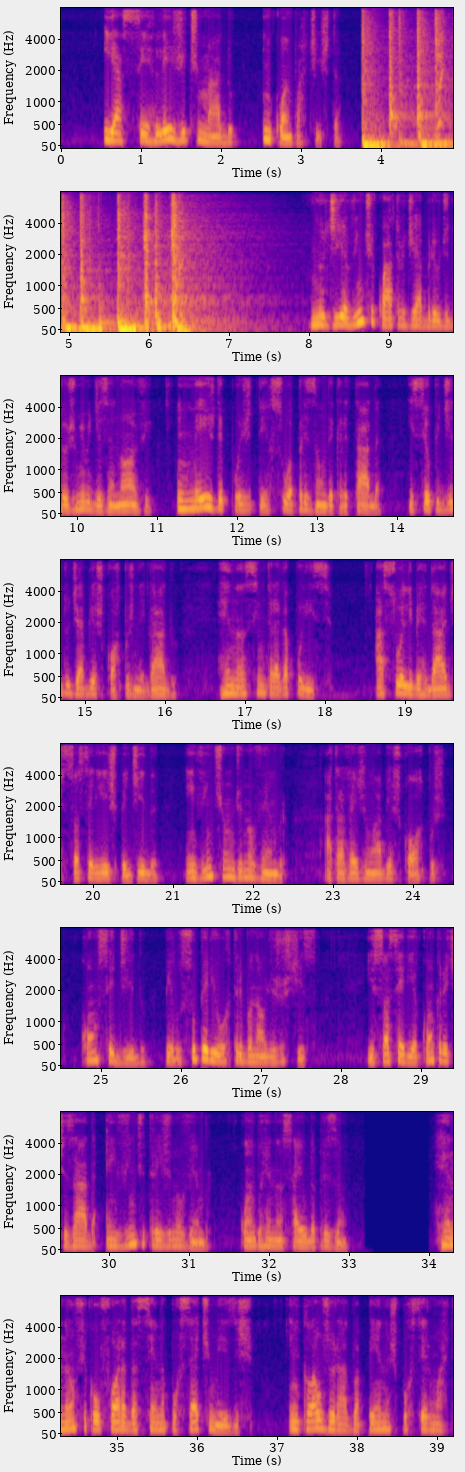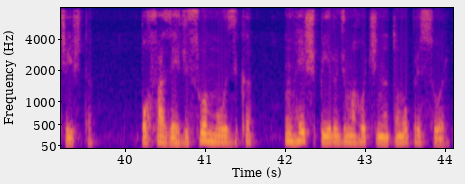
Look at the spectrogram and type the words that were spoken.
e a ser legitimado enquanto artista. No dia 24 de abril de 2019, um mês depois de ter sua prisão decretada e seu pedido de habeas corpus negado, Renan se entrega à polícia. A sua liberdade só seria expedida em 21 de novembro, através de um habeas corpus concedido pelo Superior Tribunal de Justiça, e só seria concretizada em 23 de novembro, quando Renan saiu da prisão. Renan ficou fora da cena por sete meses, enclausurado apenas por ser um artista, por fazer de sua música um respiro de uma rotina tão opressora.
